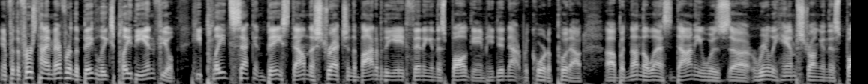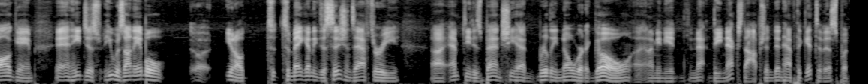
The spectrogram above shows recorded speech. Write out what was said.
and for the first time ever in the big leagues, played the infield. He played second base down the stretch in the bottom of the eighth inning in this ball game. He did not record a putout, uh, but nonetheless, Donnie was uh, really hamstrung in this ball game, and he just he was unable, uh, you know, to, to make any decisions after he uh, emptied his bench. He had really nowhere to go. I mean, the, the next option didn't have to get to this, but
